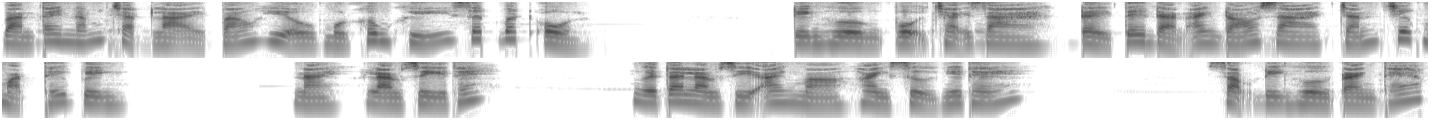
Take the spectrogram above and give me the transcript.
bàn tay nắm chặt lại báo hiệu một không khí rất bất ổn. Đình Hương vội chạy ra đẩy tên đàn anh đó ra chắn trước mặt Thế Vinh. Này, làm gì thế? Người ta làm gì anh mà hành xử như thế? Giọng Đình Hương đành thép,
